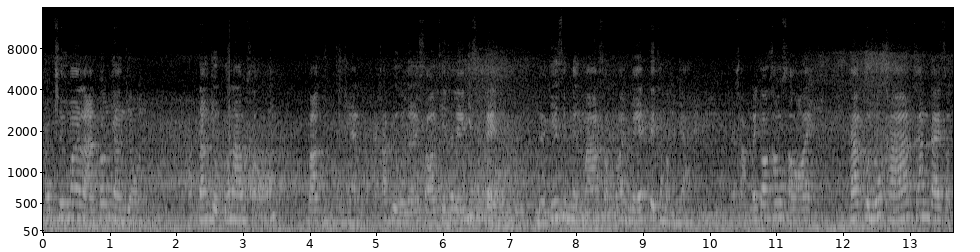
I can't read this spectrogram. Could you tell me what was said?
ครับชื่อว่าร้านต้นยางยนต์ตั้งอยู่พระรามสองบางขุนเทียนนะครับอยู่เลยซอยทีทะเล 21 หรือ 21 มา 200 เมตร ติดถนนใหญ่นะครับไม่ต้องเข้าซอย ถ้าคุณลูกค้าท่านใดสน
